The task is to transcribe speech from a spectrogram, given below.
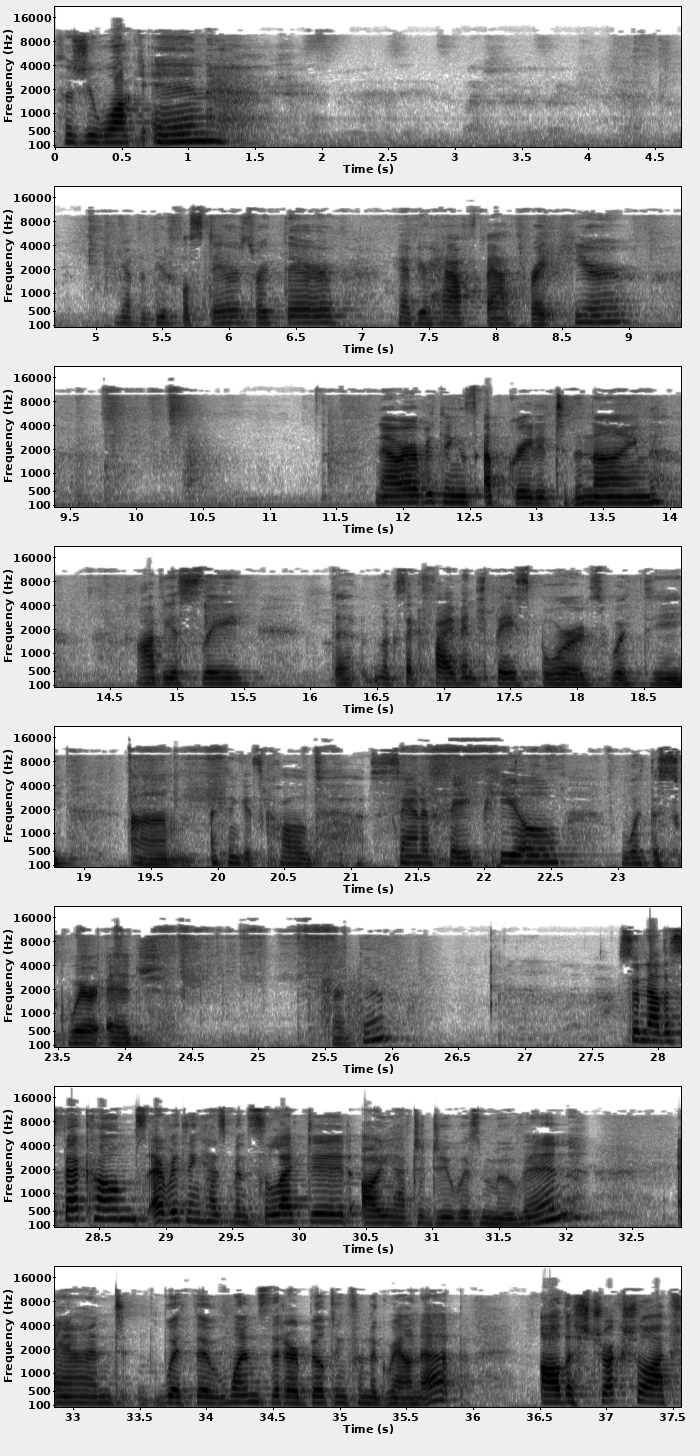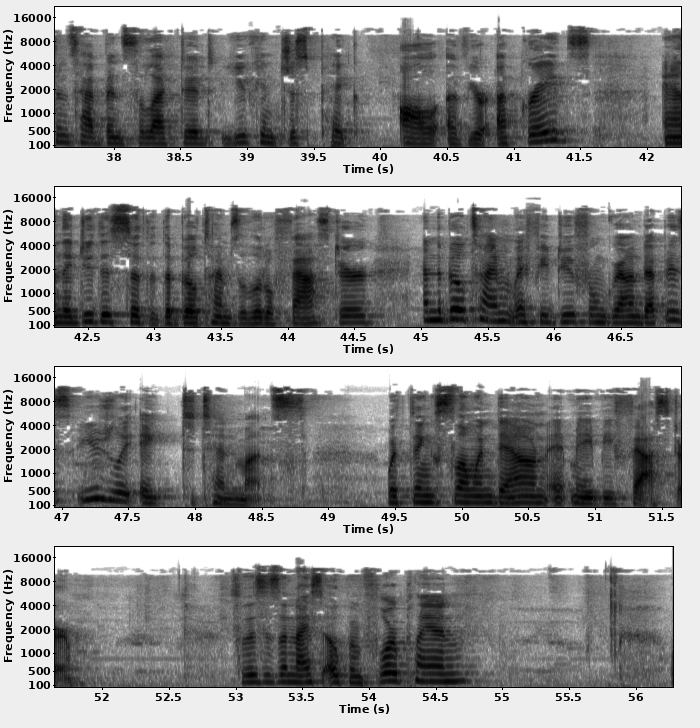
So as you walk in, you have the beautiful stairs right there. You have your half bath right here. Now everything's upgraded to the nine. Obviously, the looks like five inch baseboards with the, um, I think it's called Santa Fe peel with the square edge right there. So now the spec homes, everything has been selected. All you have to do is move in. And with the ones that are building from the ground up, all the structural options have been selected. You can just pick all of your upgrades. And they do this so that the build time's a little faster. And the build time, if you do from ground up, is usually eight to 10 months. With things slowing down, it may be faster. So this is a nice open floor plan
